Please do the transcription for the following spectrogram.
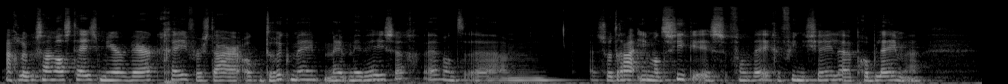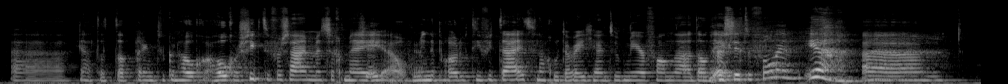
Nou, gelukkig zijn wel steeds meer werkgevers daar ook druk mee, mee, mee bezig. Hè? Want ehm, zodra iemand ziek is vanwege financiële problemen, eh, ja, dat, dat brengt natuurlijk een hoger, hoger ziekteverzuim met zich mee. Zeker, eh, of ja. minder productiviteit. Nou goed, daar weet jij natuurlijk meer van eh, dan Daar ik. zit er vol in. Ja.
